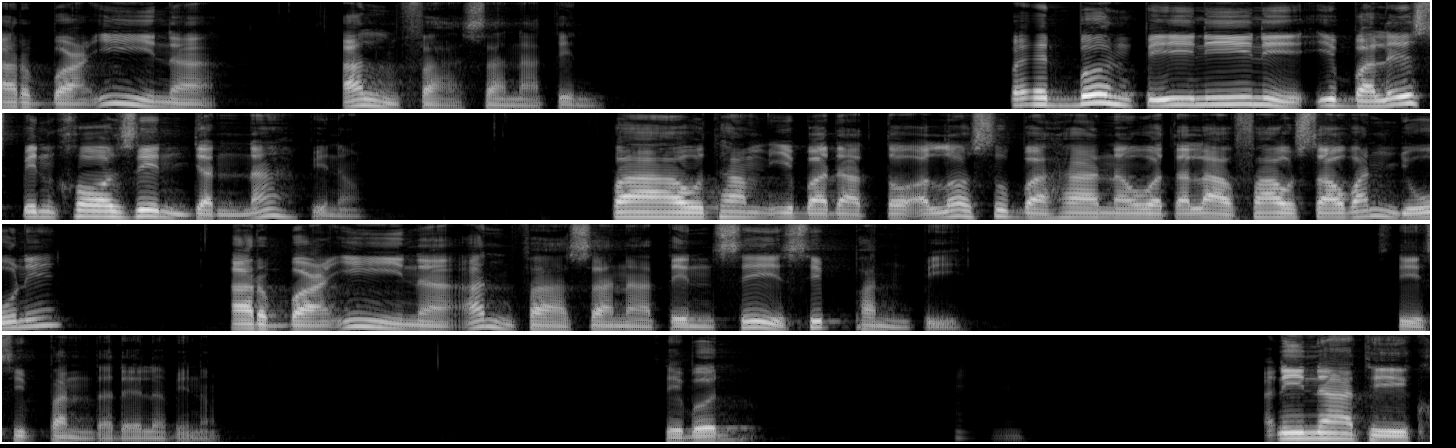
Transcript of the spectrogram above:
อัรบะอีนะอัลฟาสนาติน แปดเบิ้นปีนี้นี่อิบาลิสเป็นข้อซินจันนะพี่น้องฟาวทำอิบาดัตต่ออัลลอฮ์ซุบฮานาวะตะอาลาฟาวสวรรค์อยู่นี่อัรบะอีนะอัลฟาสนาเตนสี่สิบพันปีสี่สิบพันแต่ได้ละพี่น้องสี่เบิ้นอันนี้หน้าที่โค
